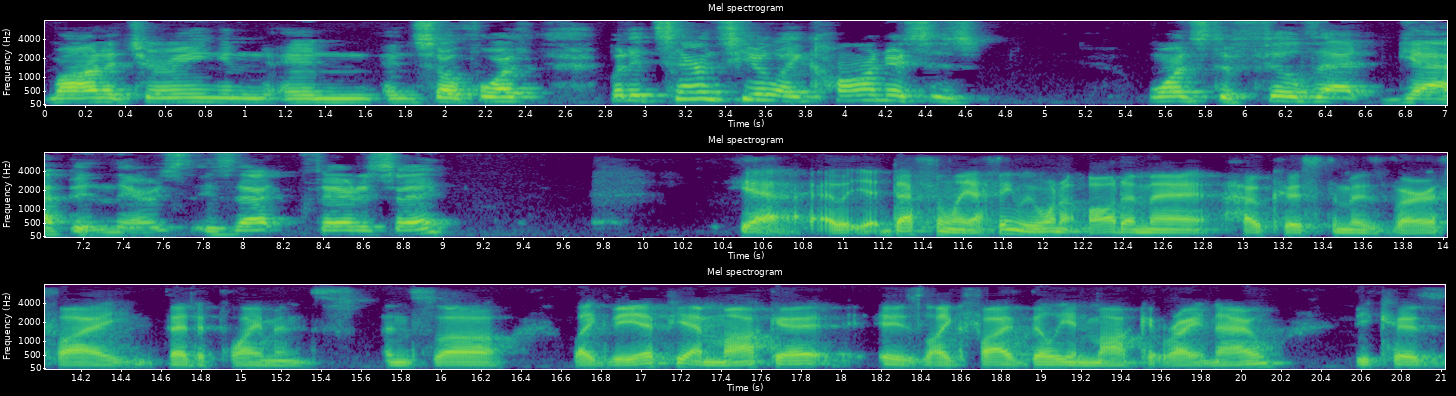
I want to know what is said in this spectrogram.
monitoring and, and, and so forth. But it sounds here like Harness is, wants to fill that gap in there. Is, is that fair to say? Yeah, definitely. I think we want to automate how customers verify their deployments. And so, like the APM market is like 5 billion market right now because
